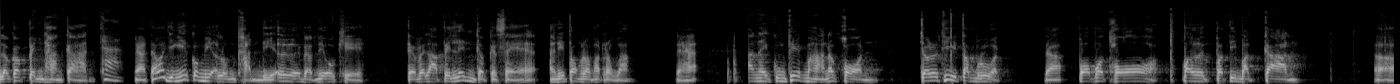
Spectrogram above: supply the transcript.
แล้วก็เป็นทางการค่ะนะแต่ว่าอย่างนี้ก็มีอารมณ์ขันดีเออแบบนี้โอเค แต่เวลาไปเล่นกับกระแส อันนี้ต้องระมัดระวังนะฮะในกรุงเทพมหานคร เจ้าหน้าที่ตำรวจ นะ ป.ป.ท.เปิดปฏิบัติการอ่า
